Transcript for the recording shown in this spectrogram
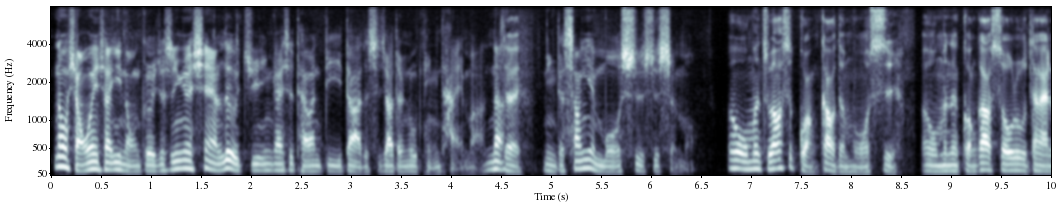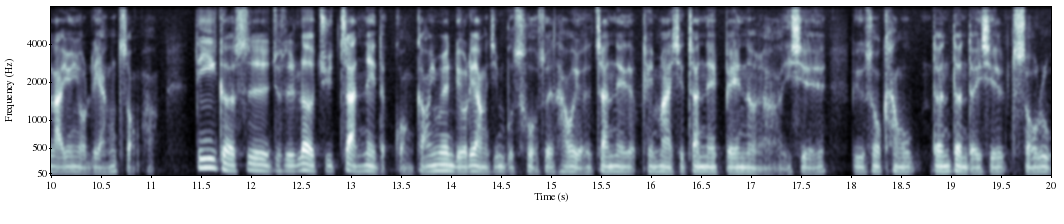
那我想问一下易农哥，就是因为现在乐居应该是台湾第一大的实价登录平台嘛？那对你的商业模式是什么？呃，我们主要是广告的模式，呃，我们的广告收入大概来源有两种哈。第一个是就是乐居站内的广告，因为流量已经不错，所以它会有站内的可以卖一些站内 banner 啊，一些比如说看屋等等的一些收入。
